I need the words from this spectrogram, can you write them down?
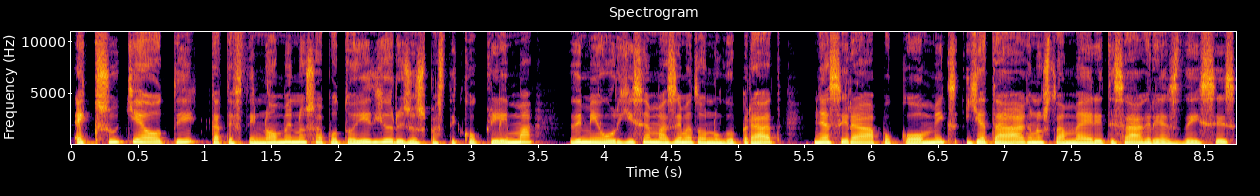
Εξού και ότι, κατευθυνόμενος από το ίδιο ριζοσπαστικό κλίμα, δημιούργησε μαζί με τον Ούγκο Πράτ μια σειρά από κόμιξ για τα άγνωστα μέρη της Άγριας Δύσης,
